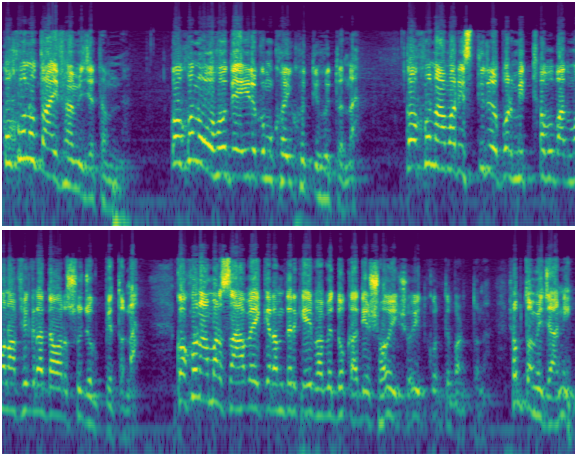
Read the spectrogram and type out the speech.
কখনো তাইফে আমি যেতাম না। কখনো ওহদে এইরকম ক্ষয়ক্ষতি হইতো না। কখনো আমার স্ত্রীর উপর মিথ্যাবাদ মোনাফিকরা দেওয়ার সুযোগ পেত না। কখনো আমার সাহাবাই কেরামদেরকে এইভাবে দোকা দিয়ে শহীদ শহীদ করতে পারতো না। সব তো আমি জানি।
